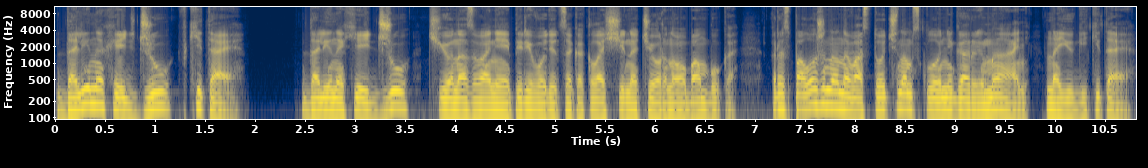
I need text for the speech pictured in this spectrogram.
Долина Хэйджу в Китае. Долина Хэйджу, чье название переводится как «лощина черного бамбука», расположена на восточном склоне горы Маань на юге Китая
